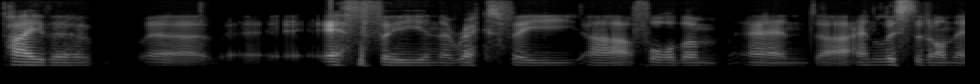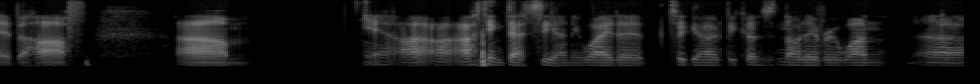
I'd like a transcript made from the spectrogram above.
pay the uh, fee and the Rex fee uh, for them and uh, and listed on their behalf. Um, yeah, I, I, think that's the only way to, to go because not everyone uh,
